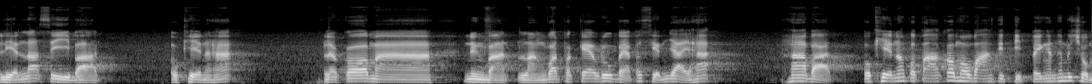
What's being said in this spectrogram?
เหรียญละ 4 บาท โอเคนะฮะ แล้วก็มา 1 บาทหลังวัดพระแก้วรูปแบบพระเศียรใหญ่ฮะ 5 บาท โอเคเนาะปาปาก็มาวางติดๆไปงั้นท่านผู้ชม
